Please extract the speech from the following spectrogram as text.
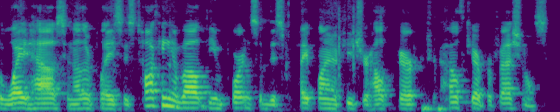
the White House, and other places talking about the importance of this pipeline of future healthcare, healthcare professionals.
